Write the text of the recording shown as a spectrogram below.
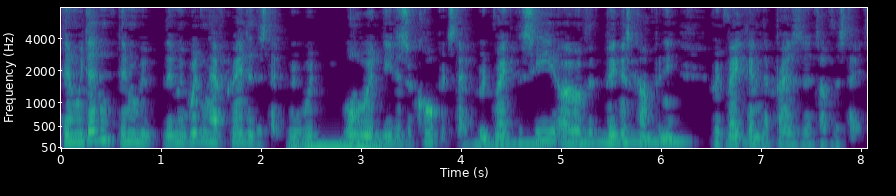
then we didn't. Then we then we wouldn't have created the state. We would all we would need is a corporate state. We'd make the CEO of the biggest company. We'd make them the president of the state.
